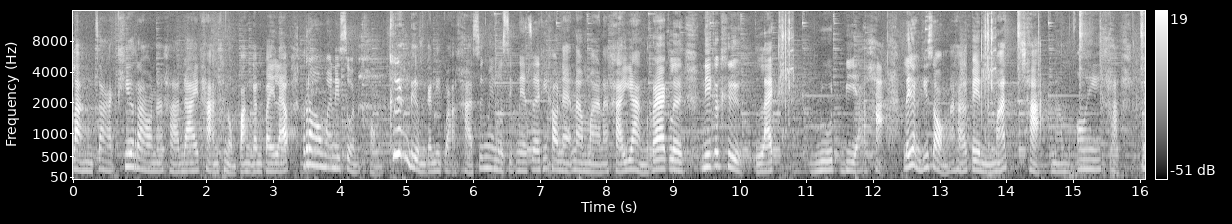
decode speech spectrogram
หลังจากที่เรานะคะได้ทานขนมปังกันไปแล้ว เรามาในส่วนของเครื่องดื่มกันดีกว่าค่ะ ซึ่งเมนูซิกเนเจอร์ที่เขาแนะนำมานะคะ อย่างแรกเลย นี่ก็คือ black root beer ค่ะ และอย่างที่สองนะคะเป็นมัทฉะน้ำอ้อยค่ะ ใน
